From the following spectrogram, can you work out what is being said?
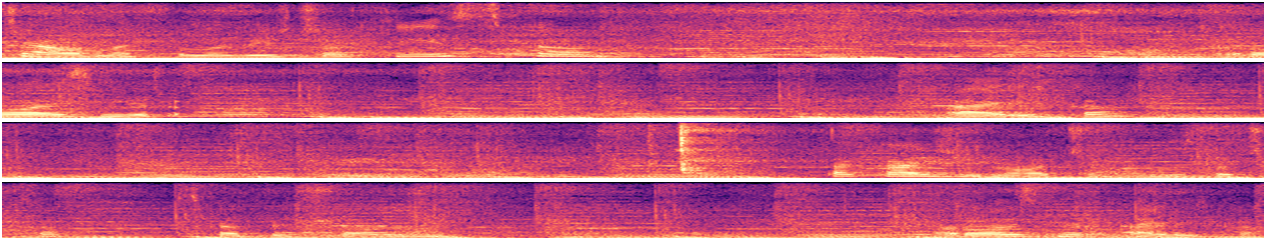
Ще одна чоловіча фіска. Розмір Елька. Така жіноча флісочка з капюшоном. Розмір Елька.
